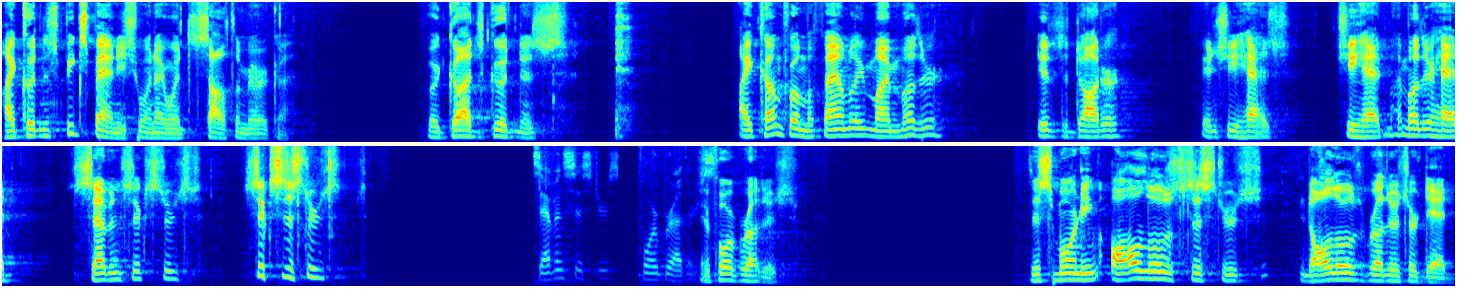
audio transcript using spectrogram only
I couldn't speak Spanish when I went to South America. But God's goodness. I come from a family, my mother is a daughter, and she has, she had, my mother had seven sisters, six sisters, Seven sisters, four brothers. and four brothers. This morning, all those sisters and all those brothers are dead.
